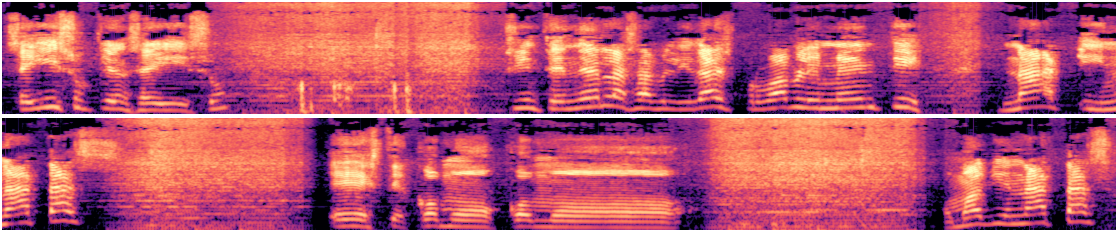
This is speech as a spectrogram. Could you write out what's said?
se hizo quien se hizo, sin tener las habilidades probablemente nat, innatas, este, como, como, o más bien natas,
